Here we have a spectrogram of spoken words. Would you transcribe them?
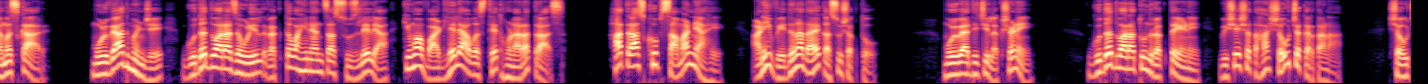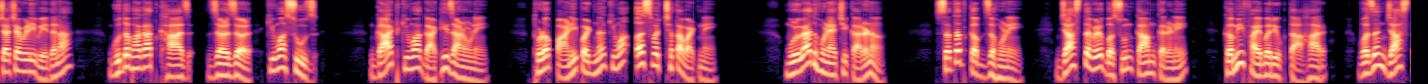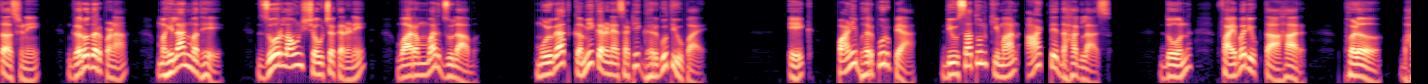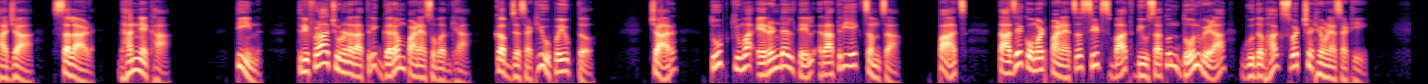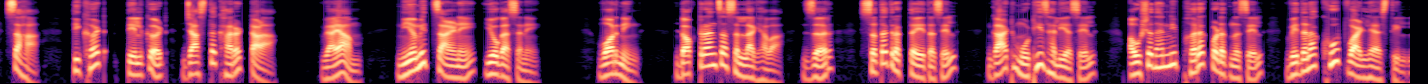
नमस्कार. मूळव्याध म्हणजे गुदद्वाराजवळील रक्तवाहिन्यांचा सुजलेल्या किंवा वाढलेल्या अवस्थेत होणारा त्रास. हा त्रास खूप सामान्य आहे आणि वेदनादायक असू शकतो. मूळव्याधीची लक्षणे. गुदद्वारातून रक्त येणे विशेषतः शौच करताना. शौचाच्या वेळी वेदना गुदभागात खाज जळजळ किंवा सूज. गाठ किंवा गाठी जाणवणे. थोडं पाणी पडणं किंवा अस्वच्छता वाटणे. मूळव्याध होण्याची कारणं. सतत कब्ज होणे जास्त वेळ बसून काम करणे कमी फायबरयुक्त आहार वजन जास्त असणे गरोदरपणा महिलांमध्ये जोर लावून शौच करणे वारंवार जुलाब. मुळव्यात कमी करण्यासाठी घरगुती उपाय. एक पाणी भरपूर प्या. दिवसातून किमान आठ ते दहा ग्लास. दोन फायबरयुक्त आहार. फळं भाज्या सलाड धान्य खा. तीन त्रिफळा चूर्ण रात्री गरम पाण्यासोबत घ्या. कब्जासाठी उपयुक्त. चार तूप किंवा एरंडल तेल रात्री एक चमचा. पाच ताजे कोमट पाण्याचं सीट्स बाथ दिवसातून दोन वेळा गुदभाग स्वच्छ ठेवण्यासाठी. सहा तिखट तेलकट जास्त खारट टाळा. व्यायाम नियमित चालणे योगासने. वॉर्निंग डॉक्टरांचा सल्ला घ्यावा. जर सतत रक्त येत असेल गाठ मोठी झाली असेल औषधांनी फरक पडत नसेल वेदना खूप वाढल्या असतील.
